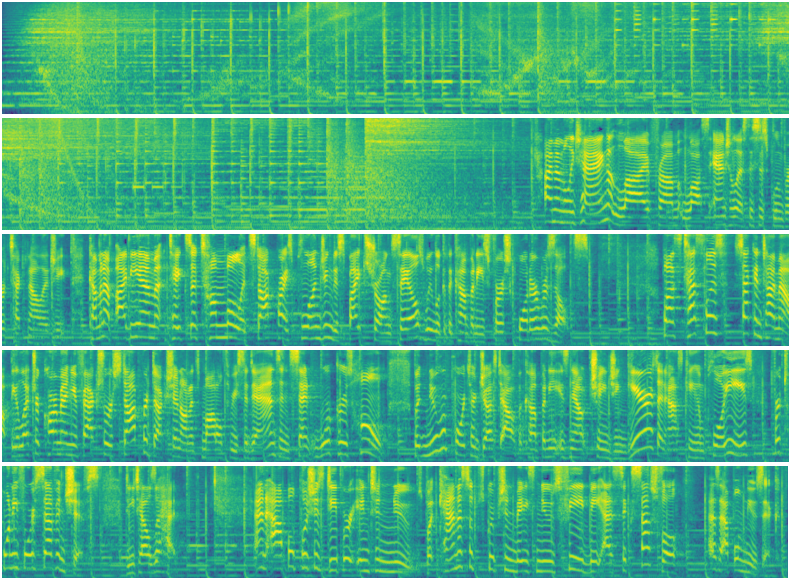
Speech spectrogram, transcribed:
I'm Emily Chang, live from Los Angeles. This is Bloomberg Technology. Coming up, IBM takes a tumble, its stock price plunging despite strong sales. We look at the company's first quarter results. Plus, Tesla's second time out. The electric car manufacturer stopped production on its Model 3 sedans and sent workers home. But new reports are just out. The company is now changing gears and asking employees for 24 7 shifts. Details ahead. And Apple pushes deeper into news. But can a subscription based news feed be as successful as Apple Music?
